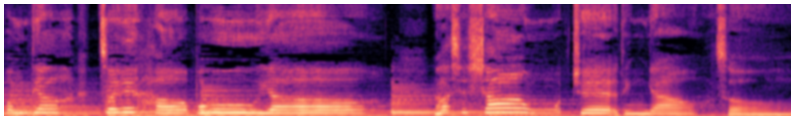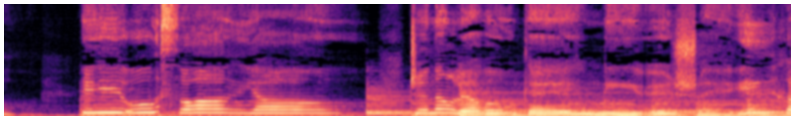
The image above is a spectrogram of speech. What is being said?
疯掉，最好不要。那些伤我决定要走，一无所有。只能留给你雨水银河。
